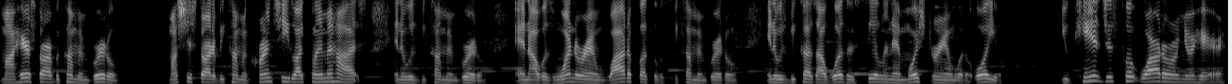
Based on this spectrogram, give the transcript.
my hair started becoming brittle. My shit started becoming crunchy like flaming hots, and it was becoming brittle. And I was wondering why the fuck it was becoming brittle. And it was because I wasn't sealing that moisture in with the oil. You can't just put water on your hair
